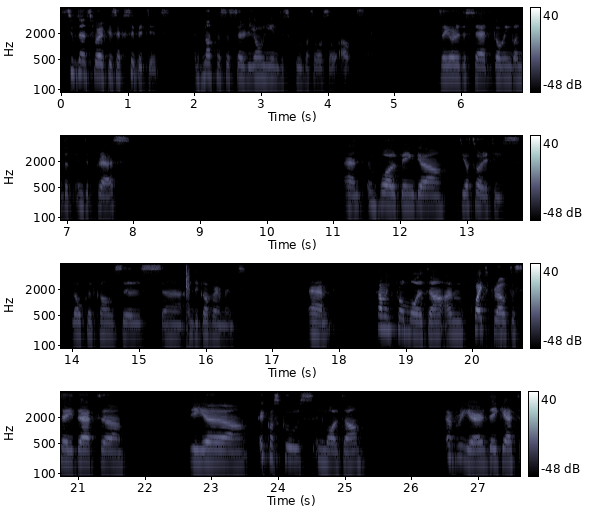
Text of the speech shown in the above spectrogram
Students work is exhibited and not necessarily only in the school but also outside. As i already said going on the in the press and involving uh, the authorities local councils uh, and the government. Um, coming from Malta, I'm quite proud to say that uh, the uh, eco schools in Malta every year they get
